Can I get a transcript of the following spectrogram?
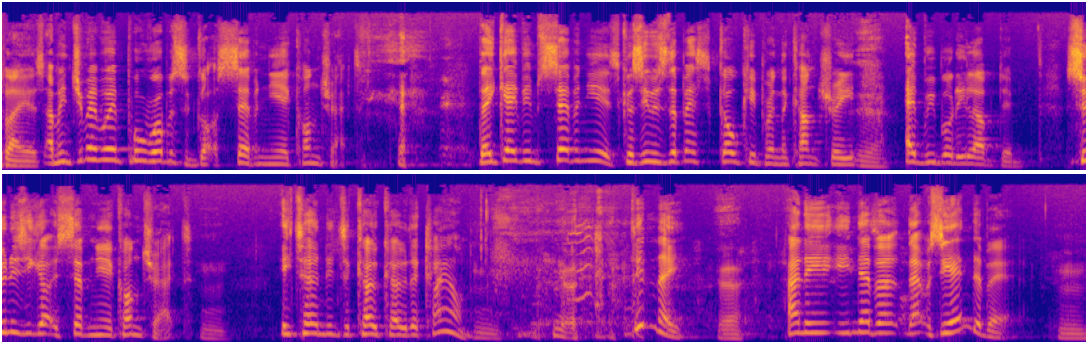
players. I mean, do you remember when Paul Robertson got a seven-year contract? they gave him seven years because he was the best goalkeeper in the country. Everybody loved him. As soon as he got his seven-year contract, hmm. he turned into Coco the clown, hmm. didn't he? Yeah. And he, he never. That was the end of it. Hmm.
